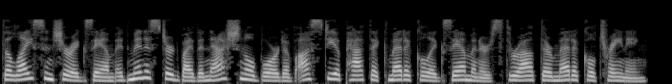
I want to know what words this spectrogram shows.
the licensure exam administered by the National Board of Osteopathic Medical Examiners throughout their medical training.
